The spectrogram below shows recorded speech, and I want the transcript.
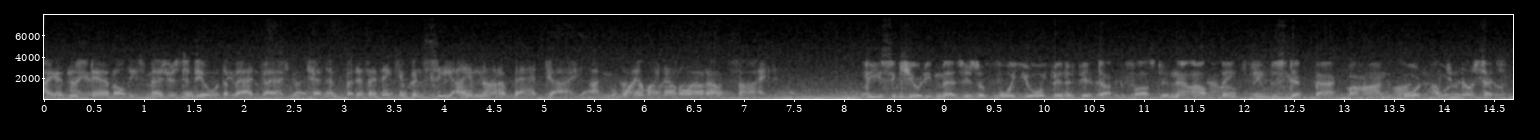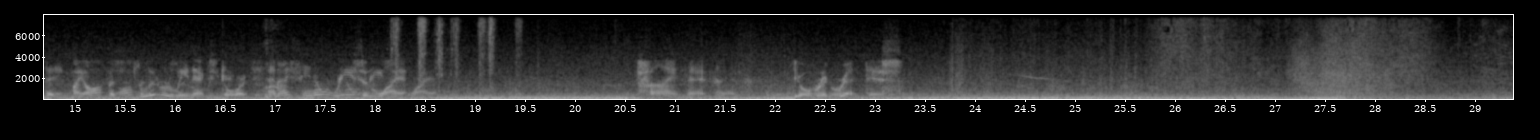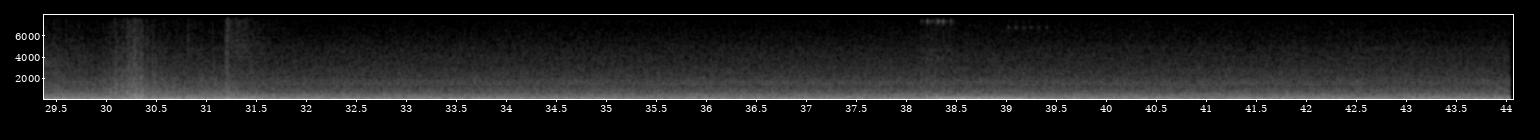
I understand all these measures to deal with the bad guys, Lieutenant, but as I think you can see, I am not a bad guy. I why am I not allowed outside? These security measures are for your benefit, Dr. Foster. Now, I'll thank you to step back behind the cordon. I'll do no such thing. My office is literally next door, and I see no reason why... I... Fine, then. You'll regret this.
